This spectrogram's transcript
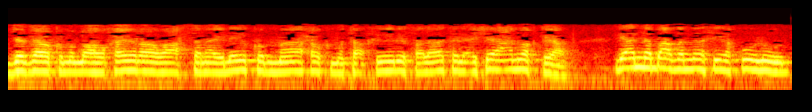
جزاكم الله خيرا وأحسن إليكم ما حكم تأخير صلاة العشاء عن وقتها؟ لأن بعض الناس يقولون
